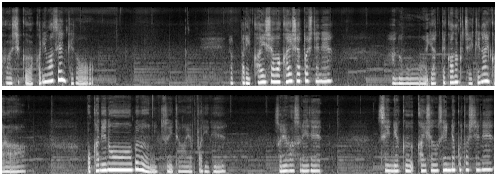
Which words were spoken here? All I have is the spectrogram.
詳しくわかりませんけど、やっぱり会社は会社としてね、あのー、やってかなくちゃいけないから、お金の部分についてはやっぱりね、それはそれで、戦略、会社の戦略としてね、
